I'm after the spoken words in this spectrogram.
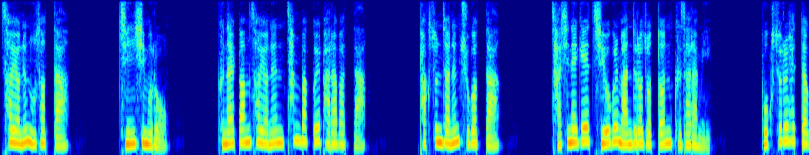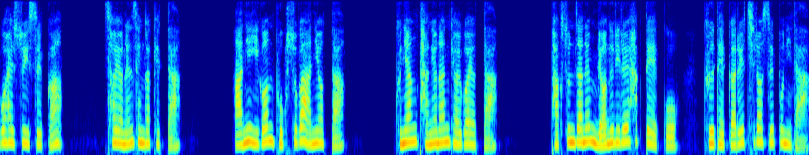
서연은 웃었다. 진심으로. 그날 밤 서연은 창밖을 바라봤다. 박순자는 죽었다. 자신에게 지옥을 만들어줬던 그 사람이 복수를 했다고 할 수 있을까? 서연은 생각했다. 아니, 이건 복수가 아니었다. 그냥 당연한 결과였다. 박순자는 며느리를 학대했고 그 대가를 치렀을 뿐이다.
